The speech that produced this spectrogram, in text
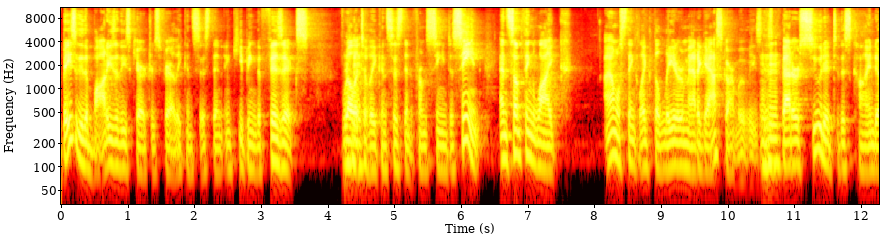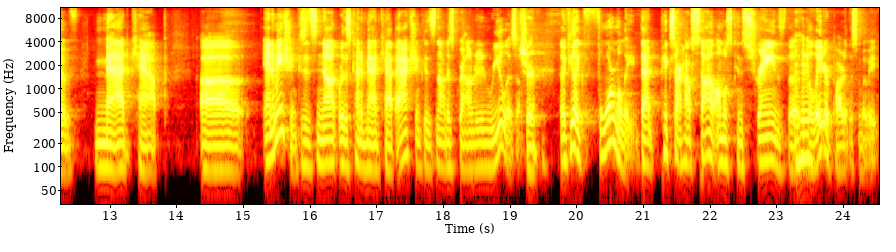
basically the bodies of these characters fairly consistent and keeping the physics Mm-hmm. relatively consistent from scene to scene. And something like I almost think like the later Madagascar movies Mm-hmm. is better suited to this kind of madcap uh, animation because it's not, or this kind of madcap action because it's not as grounded in realism. Sure. So I feel like formally that Pixar house style almost constrains the, the later part of this movie.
